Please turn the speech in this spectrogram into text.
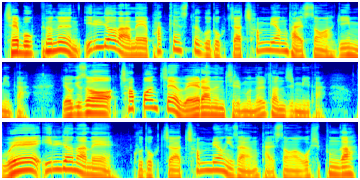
제 목표는 1년 안에 팟캐스트 구독자 1000명 달성하기입니다. 여기서 첫 번째 왜라는 질문을 던집니다. 왜 1년 안에 구독자 1000명 이상 달성하고 싶은가?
